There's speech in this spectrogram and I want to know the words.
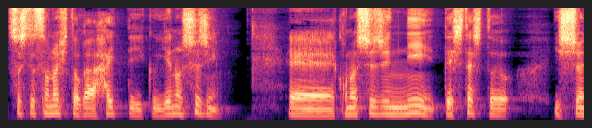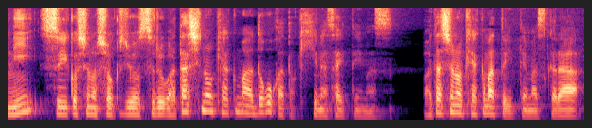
そしてその人が入っていく家の主人、えー、この主人に弟子たちと一緒に吸い越しの食事をする私の客間はどこかと聞きなさいと言います。私の客間と言っていますから、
